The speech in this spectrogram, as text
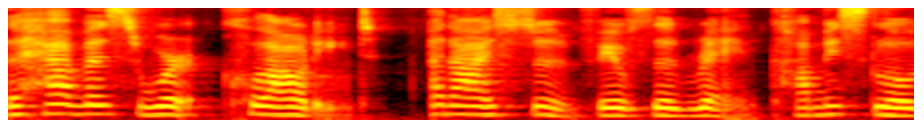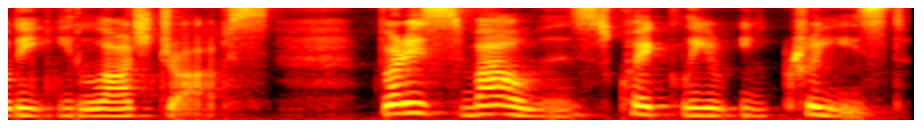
The heavens were clouded, and I soon felt the rain coming slowly in large drops, but its violence quickly increased.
